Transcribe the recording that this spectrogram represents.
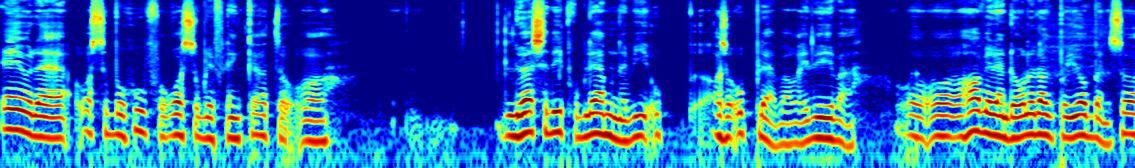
er jo det også behov for oss å bli flinkere til å løse de problemene vi opp, altså opplever i livet. Og, og har vi det en dårlig dag på jobben, så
